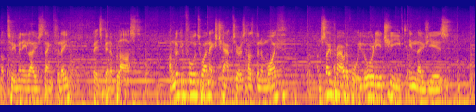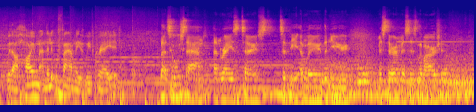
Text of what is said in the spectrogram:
not too many lows thankfully, but it's been a blast. I'm looking forward to our next chapter as husband and wife. I'm so proud of what we've already achieved in those years with our home and the little family that we've created. Let's all stand and raise a toast to Pete and Lou, the new Mr. and Mrs. Lamarshall.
